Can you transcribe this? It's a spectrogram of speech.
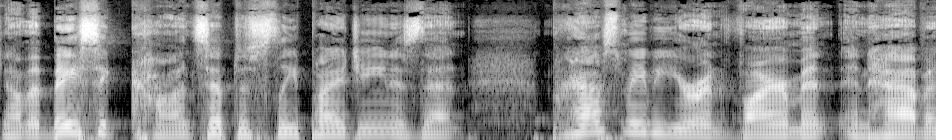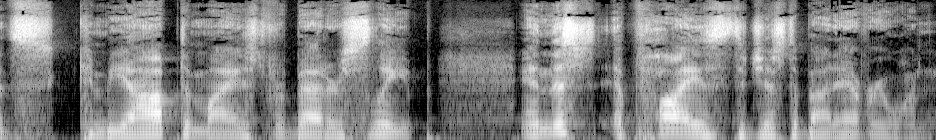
Now, the basic concept of sleep hygiene is that perhaps maybe your environment and habits can be optimized for better sleep. And this applies to just about everyone.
